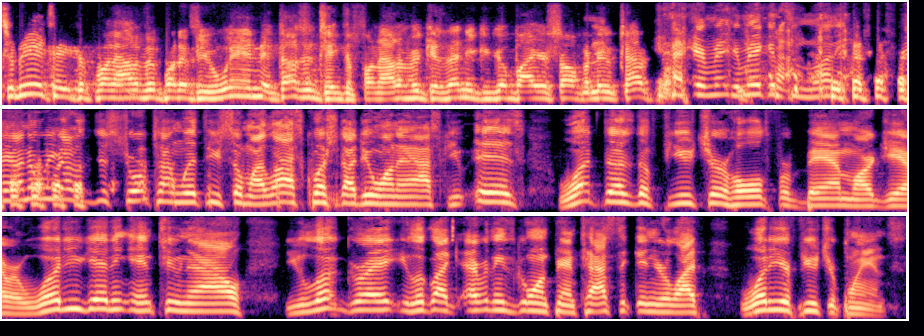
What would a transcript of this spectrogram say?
To me, it takes the fun out of it, but if you win, it doesn't take the fun out of it because then you can go buy yourself a new Tesla. Yeah, you're, you're making some money. hey, I know we got a just short time with you, so my last question I do want to ask you is: What does the future hold for Bam Margera? What are you getting into now? You look great. You look like everything's going fantastic in your life. What are your future plans?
